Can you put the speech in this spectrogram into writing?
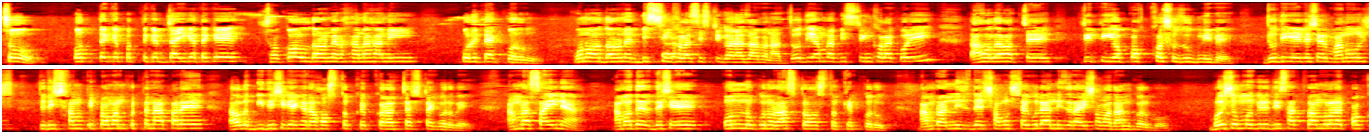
সো প্রত্যেকে প্রত্যেকের জায়গা থেকে সকল ধরনের হানাহানি পরিত্যাগ করুন। কোনো ধরনের বিশৃঙ্খলা সৃষ্টি করা যাবে না। যদি আমরা বিশৃঙ্খলা করি, তাহলে হচ্ছে তৃতীয় পক্ষ সুযোগ নিবে। যদি এই দেশের মানুষ যদি শান্তি প্রমাণ করতে না পারে, তাহলে বিদেশিরা এখানে হস্তক্ষেপ করার চেষ্টা করবে। আমরা চাই না আমাদের দেশে অন্য কোনো রাষ্ট্র হস্তক্ষেপ করুক। আমরা নিজেদের সমস্যাগুলো নিজেরাই সমাধান করব। বৈষম্য বিরোধী ছাত্র আন্দোলনের পক্ষ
